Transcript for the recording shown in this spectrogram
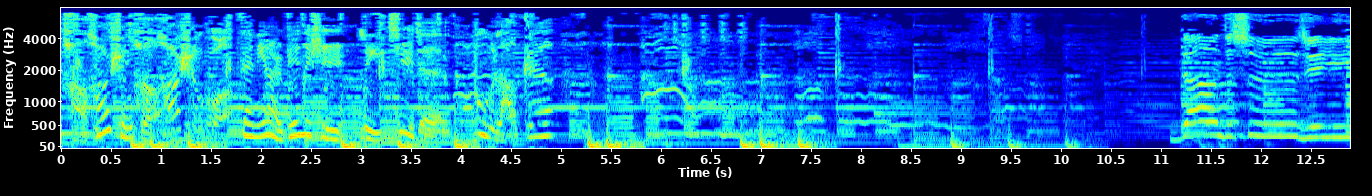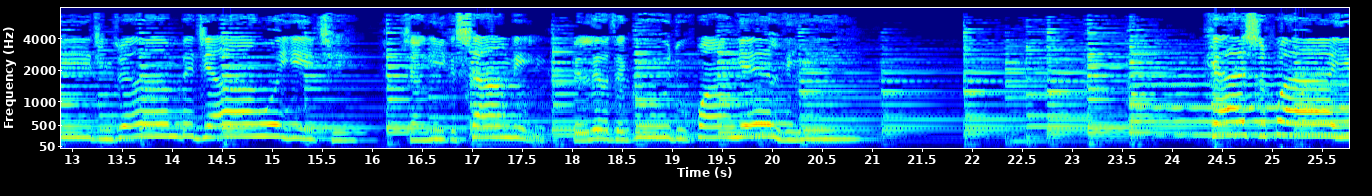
好好生活，好好生活，在您耳边的是理智的不老歌。当这世界已经准备将我遗弃，像一个伤兵被留在孤独荒野里，开始怀疑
